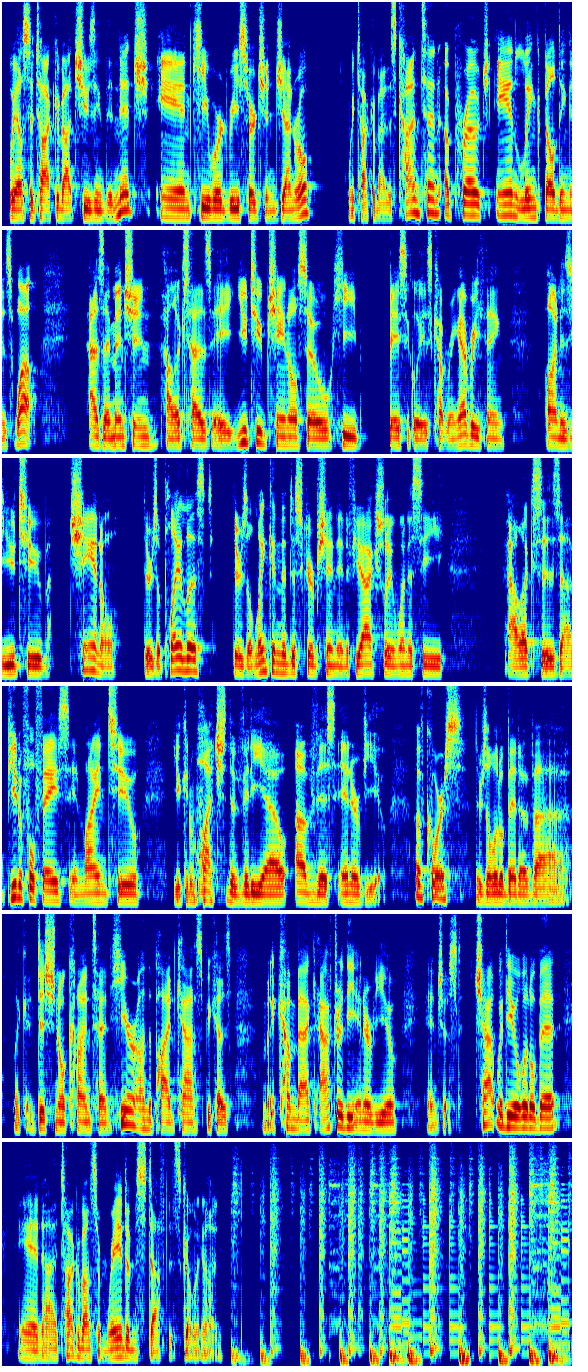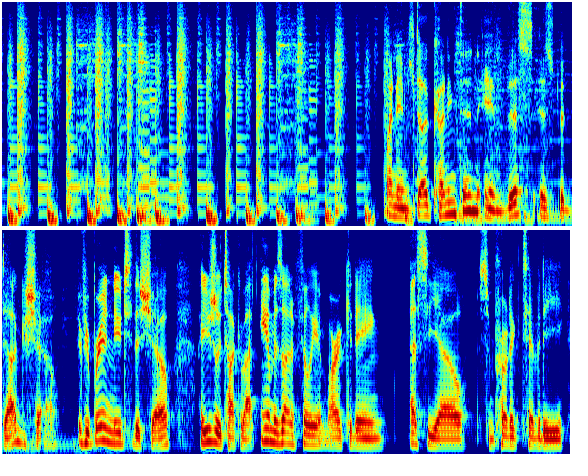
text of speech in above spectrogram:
We also talk about choosing the niche and keyword research in general. We talk about his content approach and link building as well. As I mentioned, Alex has a YouTube channel, so he basically is covering everything on his YouTube channel. There's a playlist, there's a link in the description, and if you actually want to see Alex's uh, beautiful face and mine too. You can watch the video of this interview. Of course, there's a little bit of uh, like additional content here on the podcast because I'm going to come back after the interview and just chat with you a little bit and uh, talk about some random stuff that's going on. My name's Doug Cunnington, and this is The Doug Show. If you're brand new to the show, I usually talk about Amazon affiliate marketing, SEO, some productivity,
